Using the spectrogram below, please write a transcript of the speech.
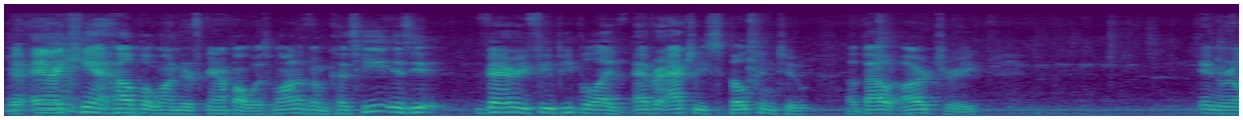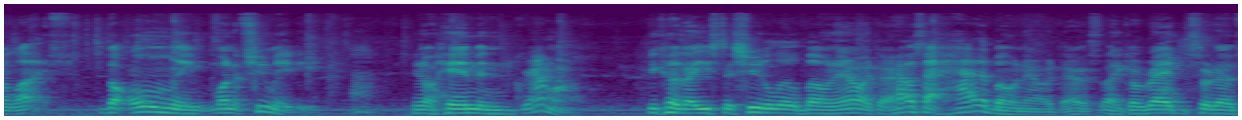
the And- and I thing- can't help but wonder if Grandpa was one of them because he is the very few people I've ever actually spoken to about archery in real life. The only one of two, maybe. You know, him and Grandma. Because I used to shoot a little bow and arrow at their house. I had a bow and arrow at their house, like a red sort of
